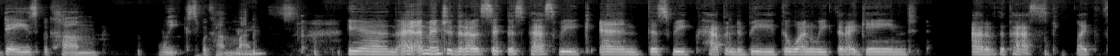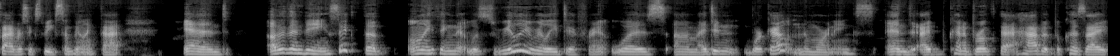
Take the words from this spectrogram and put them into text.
days become weeks, become months. Yeah, and I, I mentioned that I was sick this past week, and this week happened to be the one week that I gained out of the past like five or six weeks, something like that. And other than being sick, the only thing that was really, really different was um, I didn't work out in the mornings, and I kind of broke that habit because I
